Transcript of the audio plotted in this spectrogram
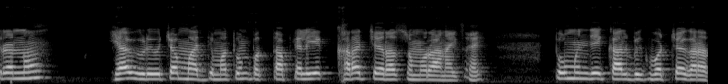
मित्रांनो ह्या व्हिडिओच्या माध्यमातून फक्त आपल्याला एक खरा चेहरा समोर आणायचा आहे. तो म्हणजे काल बिग बॉसच्या घरात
